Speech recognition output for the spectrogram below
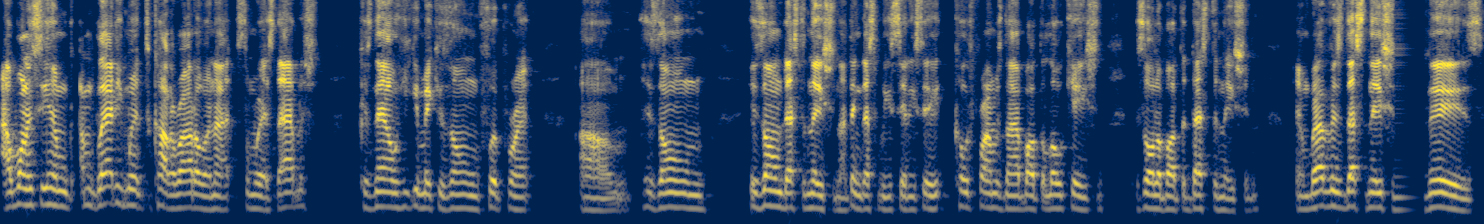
I want to see him. I'm glad he went to Colorado and not somewhere established because now he can make his own footprint, um, his own his own destination. I think that's what he said. He said Coach Prime is not about the location; it's all about the destination. And whatever his destination is,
